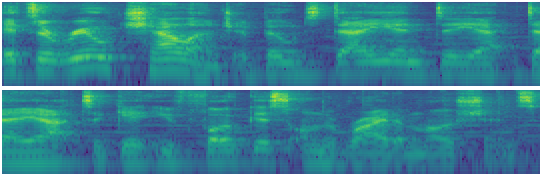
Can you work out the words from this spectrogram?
It's a real challenge. It builds day in, day out, day out to get you focused on the right emotions.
